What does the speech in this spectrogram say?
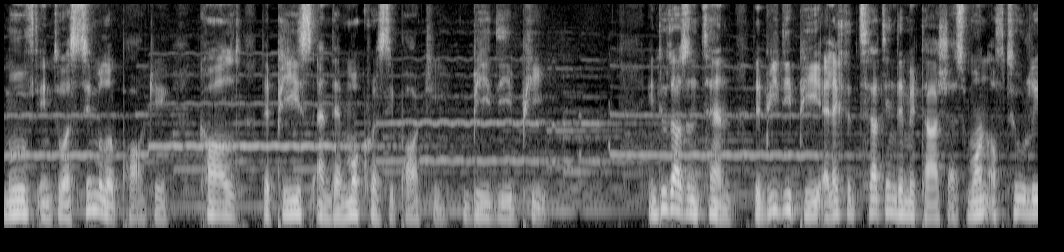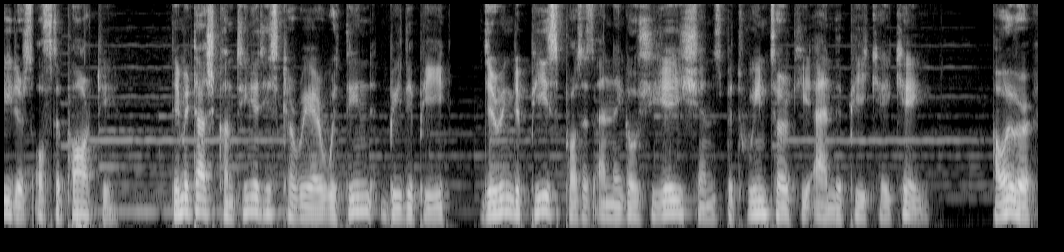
moved into a similar party called the Peace and Democracy Party BDP. In 2010, the BDP elected Selahattin Demirtas as one of two leaders of the party. Demirtas continued his career within BDP during the peace process and negotiations between Turkey and the PKK. However,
